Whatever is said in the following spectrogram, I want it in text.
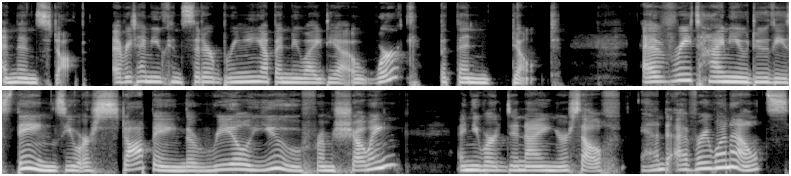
and then stop, every time you consider bringing up a new idea at work, but then don't. Every time you do these things, you are stopping the real you from showing, and you are denying yourself and everyone else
